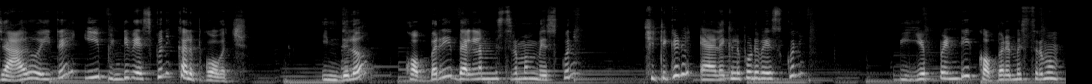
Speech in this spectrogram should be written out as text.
జారు అయితే ఈ పిండి వేసుకుని కలుపుకోవచ్చు. ఇందులో కొబ్బరి బెల్లం మిశ్రమం వేసుకుని చిటికెడు ఏలకల పొడి వేసుకుని బియ్యపిండి కొబ్బరి మిశ్రమం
